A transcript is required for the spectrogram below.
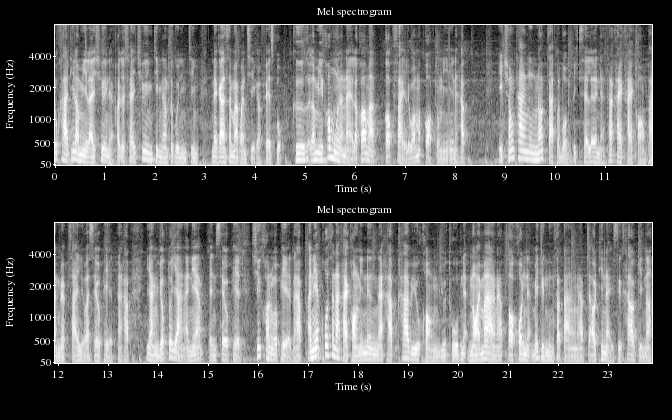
ลูกค้าที่เรามีรายชื่อเนี่ยเขาจะใช้ชื่อจริงๆนามสกุลจริง ๆ ในการสมัครบัญชีกับ Facebook คือเรามีข้อมูลอันไหนแล้วก็มาก๊อปใส่หรือว่ามากรอกตรงนี้นะครับ อีกช่องทางหนึ่งนอกจากระบบ Big Seller เนี่ย ถ้าใครขายของผ่านเว็บไซต์หรือว่าเซลเพจนะครับ อย่างยกตัวอย่างอันนี้เป็นเซลเพจชื่อ Convert Page นะครับ อันนี้โฆษณาขายของนิดนึงนะครับ ค่าวิวของ YouTube เนี่ยน้อยมากนะครับ ต่อคนเนี่ยไม่ถึง 1 สตางค์นะครับ จะเอาที่ไหนซื้อข้าวกินเนาะ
